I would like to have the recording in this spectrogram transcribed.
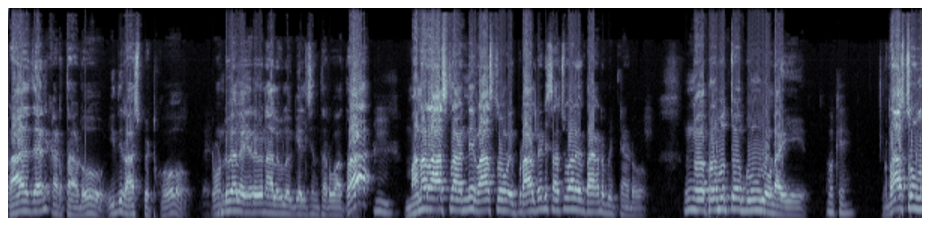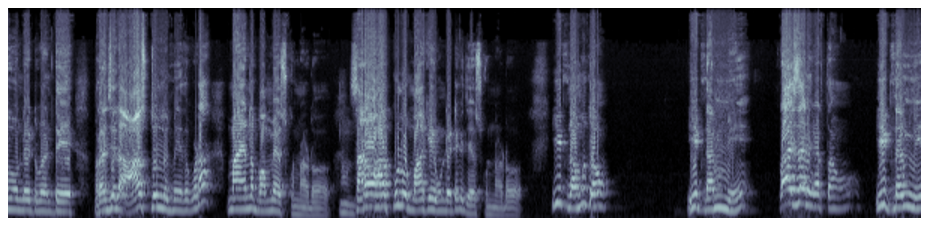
రాజధాని కడతాడు. ఇది రాసి పెట్టుకో. రెండు వేల ఇరవై నాలుగులో గెలిచిన తర్వాత. మన రాష్ట్రాన్ని రాష్ట్రం ఇప్పుడు ఆల్రెడీ సచివాలయం తాకడ పెట్టినాడు. ప్రభుత్వ భూములు ఉన్నాయి. ఓకే. రాష్ట్రంలో ఉండేటువంటి ప్రజల ఆస్తుల మీద కూడా మా ఆయన బొమ్మ వేసుకున్నాడు అవును. సర్వ హక్కులు మాకే ఉండేట్టుగా చేసుకున్నాడు. వీటి నమ్ముతాం. వీటి నమ్మి రాజధాని కడతాము వీటి నమ్మి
